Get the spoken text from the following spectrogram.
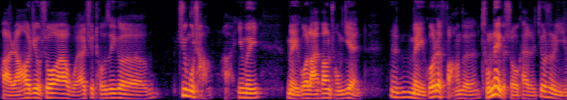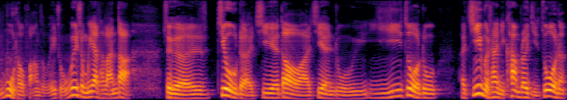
啊，然后就说啊，我要去投资一个锯木厂啊，因为美国南方重建，嗯，美国的房子从那个时候开始就是以木头房子为主。为什么亚特兰大这个旧的街道啊，建筑一座都啊，基本上你看不到几座呢？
